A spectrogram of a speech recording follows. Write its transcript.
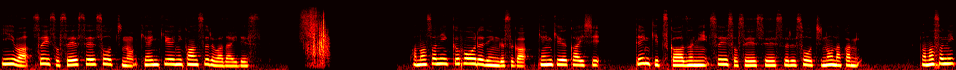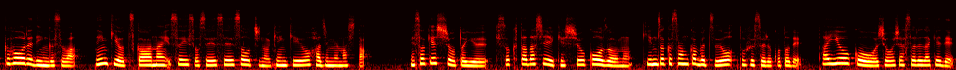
2位は水素生成装置の研究に関する話題です。パナソニックホールディングスが研究開始。電気使わずに水素生成する装置の中身。パナソニックホールディングスは電気を使わない水素生成装置の研究を始めました。メソ結晶という規則正しい結晶構造の金属酸化物を塗布することで太陽光を照射するだけで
